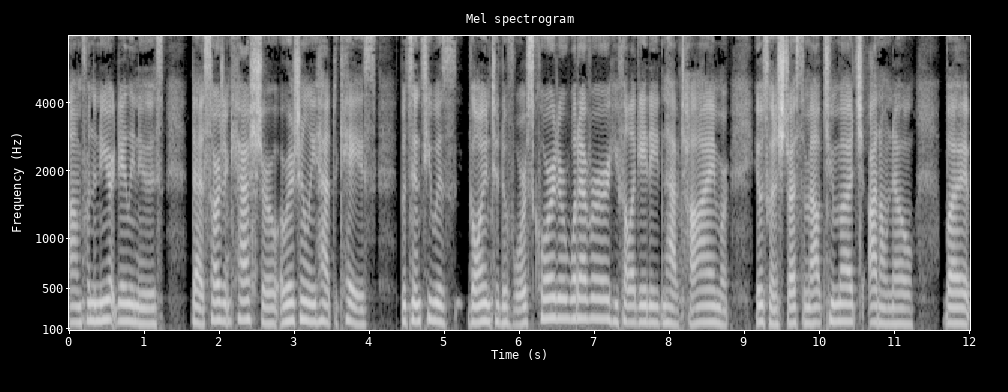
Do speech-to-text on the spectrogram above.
um, from the New York Daily News that Sergeant Castro originally had the case, but since he was going to divorce court or whatever, he felt like he didn't have time or it was going to stress him out too much. I don't know. But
